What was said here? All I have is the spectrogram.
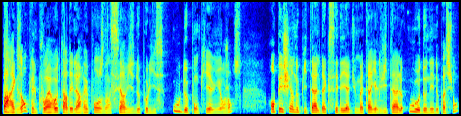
Par exemple, elle pourrait retarder la réponse d'un service de police ou de pompiers à une urgence, empêcher un hôpital d'accéder à du matériel vital ou aux données de patients,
